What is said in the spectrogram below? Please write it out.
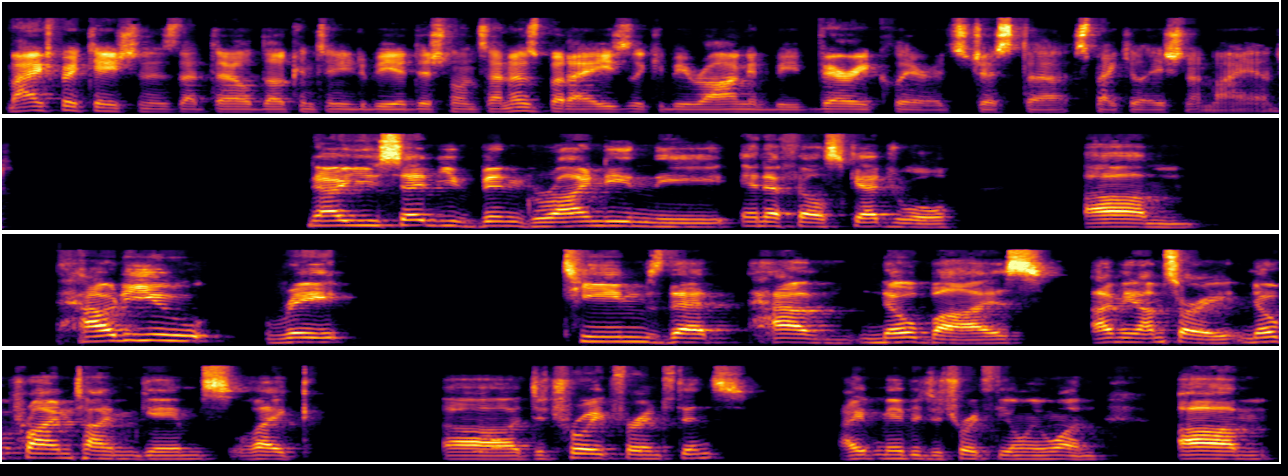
my expectation is that there'll there'll continue to be additional incentives but i easily could be wrong and be very clear. It's just uh, speculation on my end. Now you said you've been grinding the nfl schedule. Um how do you rate teams that have no byes. I mean, I'm sorry, no primetime games like uh, Detroit, for instance. I maybe Detroit's the only one. Um,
